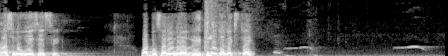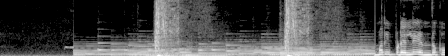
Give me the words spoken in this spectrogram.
నాశనం చేసేసి వాటిని సరైన రీతిలో దాన్ని ఎక్స్ట్రాక్ట్ మరి ఇప్పుడు వెళ్ళి ఎందుకు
